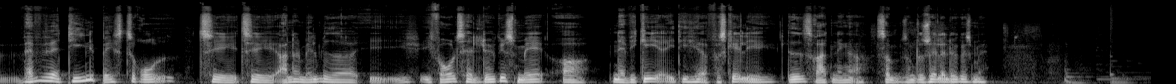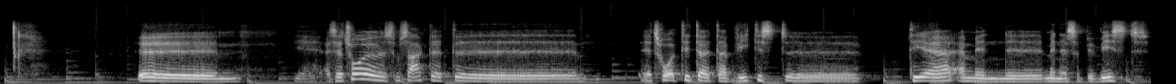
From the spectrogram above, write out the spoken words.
hvad vil være dine bedste råd til, til andre mellemledere i, i forhold til at lykkes med at navigere i de her forskellige ledelsesretninger, som, som du selv er lykkes med? Øh, ja, altså jeg tror som sagt, at øh, jeg tror, at det, der, der er vigtigst, øh, det er, at man, øh, man er så bevidst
